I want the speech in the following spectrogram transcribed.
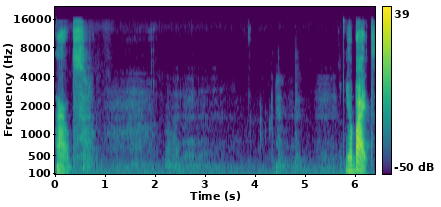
out. Your bite.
